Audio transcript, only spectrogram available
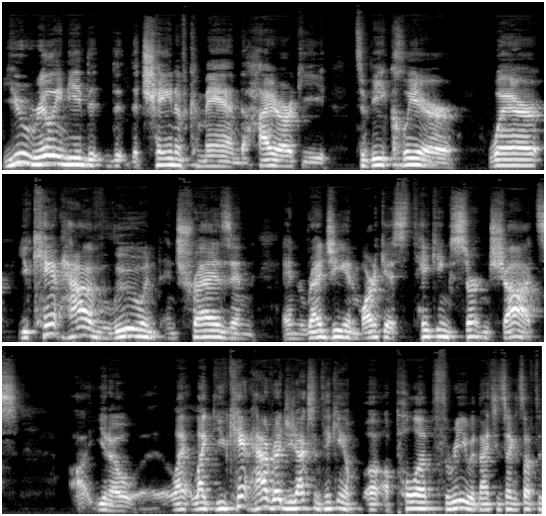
you really need the, the, the chain of command, the hierarchy to be clear. Where you can't have Lou and, and Trez and and Reggie and Marcus taking certain shots. Uh, you know, like like you can't have Reggie Jackson taking a, a pull up three with 19 seconds left,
